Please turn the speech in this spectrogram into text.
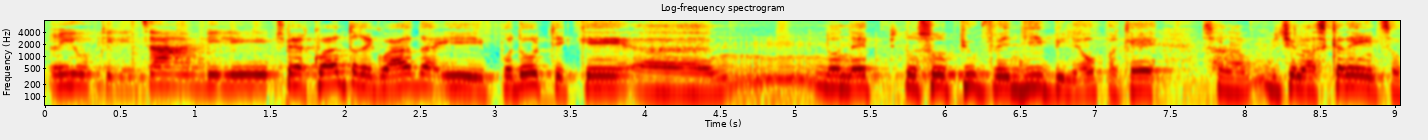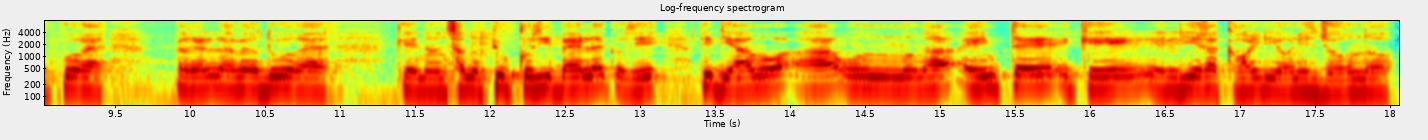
riutilizzabili. Per quanto riguarda i prodotti che eh, non, è, non, sono più vendibili o perché sono vicino alla scadenza oppure per le verdure che non sono più così belle così, li diamo a un, una ente che li raccoglie ogni giorno.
